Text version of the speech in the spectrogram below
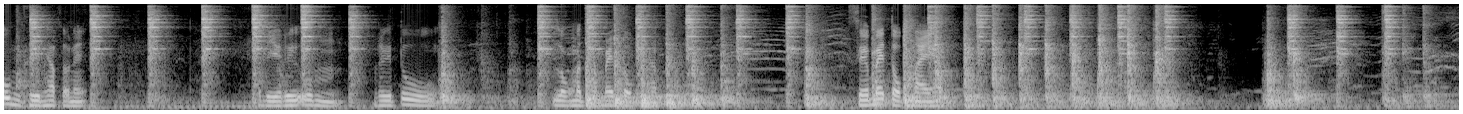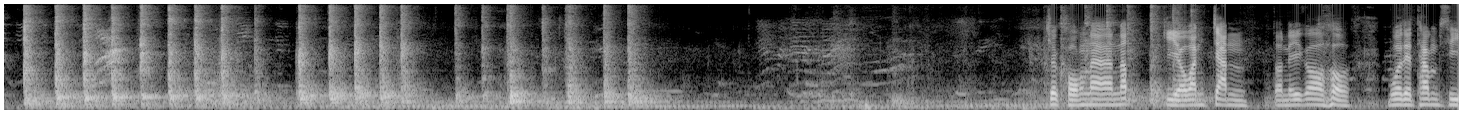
อุ้มคืนครับตอนนี้พอดีรื้ออุ้มรื้อตู้ลงมาทำใบตบครับ เสริมใบตบใหม่ครับ เจ้าของนานัดเกี่ยววันจันทร์ ตอนนี้ก็มัวแต่ทำซี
